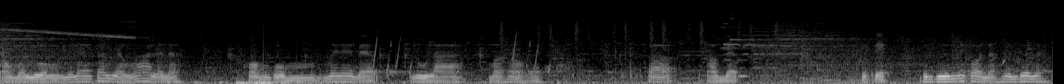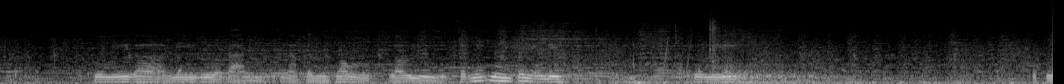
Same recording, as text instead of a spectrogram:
เอามารวมไม่ได้ก็อย่างว่าแหละนะคอมผมไม่ได้แบบรูหรามาห่านะก็เอาแบบสเต็ปพื้นๆไว้ก่อนนะเพื่อนๆนะช่วงนี้ก็มีเรือต่างสนับสนุนช่องเราอยู่สักนิดนึงก็ยังดีช่วงนี้ประตู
